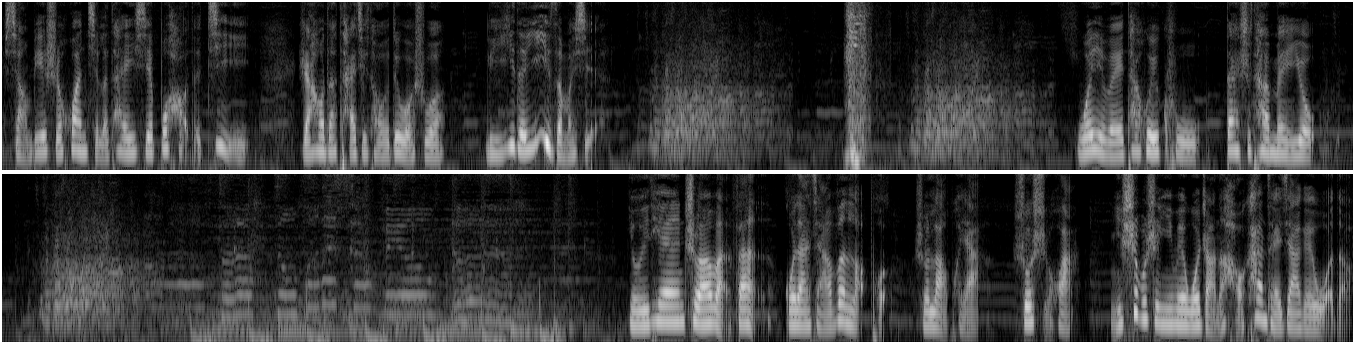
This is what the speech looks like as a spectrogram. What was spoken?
想必是唤起了他一些不好的记忆。然后他抬起头对我说：“离异的异怎么写？” 我以为他会哭，但是他没有。有一天吃完晚饭，郭大侠问老婆说：“老婆呀，说实话，你是不是因为我长得好看才嫁给我的？”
